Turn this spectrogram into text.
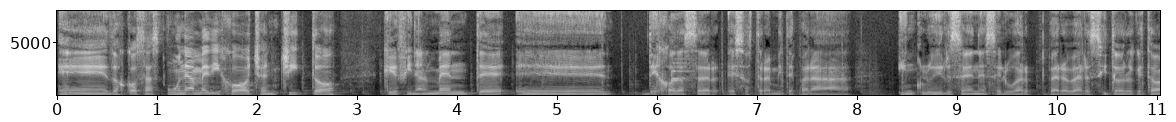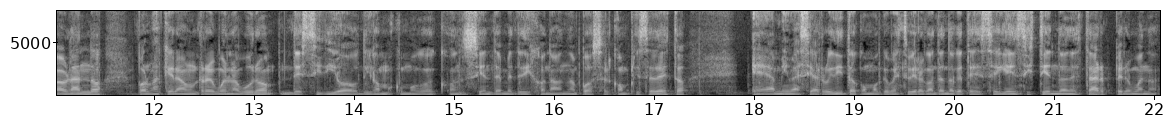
Eh, dos cosas. Una me dijo Chanchito que finalmente eh, dejó de hacer esos trámites para incluirse en ese lugar perversito de lo que estaba hablando, por más que era un re buen laburo, decidió, digamos, como conscientemente dijo, no, no puedo ser cómplice de esto. Eh, a mí me hacía ruidito como que me estuviera contando que te seguía insistiendo en estar, pero bueno,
